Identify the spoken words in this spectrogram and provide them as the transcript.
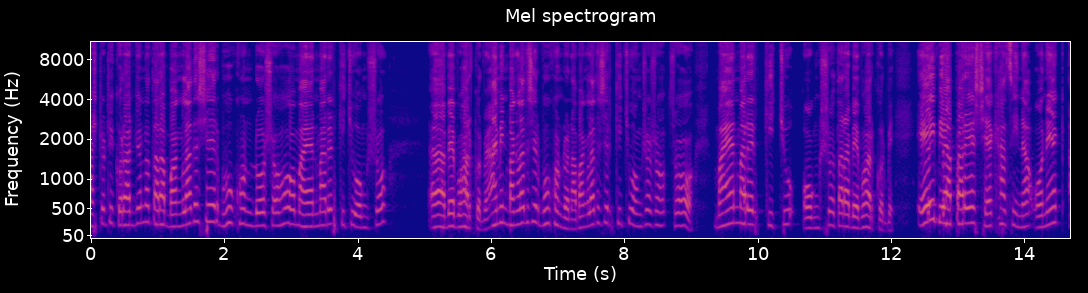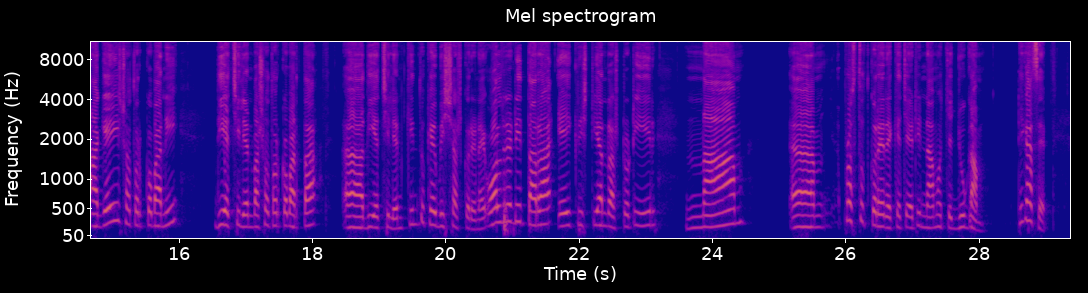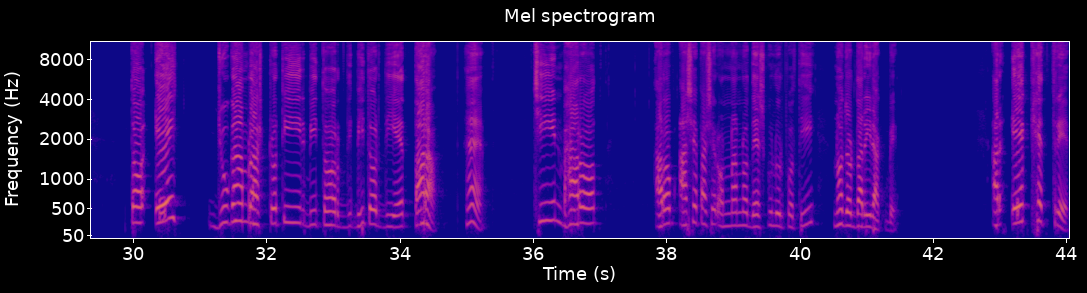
রাষ্ট্রটি করার জন্য তারা বাংলাদেশের ভূখণ্ড সহ মায়ানমারের কিছু অংশ ব্যবহার করবে। আই মিন বাংলাদেশের ভূখণ্ড না, বাংলাদেশের কিছু অংশ সহ- মায়ানমারের কিছু অংশ তারা ব্যবহার করবে। এই ব্যাপারে শেখ হাসিনা অনেক আগেই সতর্কবাণী দিয়েছিলেন বা সতর্কবার্তা দিয়েছিলেন, কিন্তু কেউ বিশ্বাস করে নাই। অলরেডি তারা এই খ্রিস্টিয়ান রাষ্ট্রটির নাম প্রস্তুত করে রেখেছে। এটির নাম হচ্ছে যুগাম, ঠিক আছে? তো এই যুগাম রাষ্ট্রটির ভিতর ভিতর দিয়ে তারা হ্যাঁ চীন, ভারত, আরব আশেপাশের অন্যান্য দেশগুলোর প্রতি নজরদারি রাখবে। আর ক্ষেত্রে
